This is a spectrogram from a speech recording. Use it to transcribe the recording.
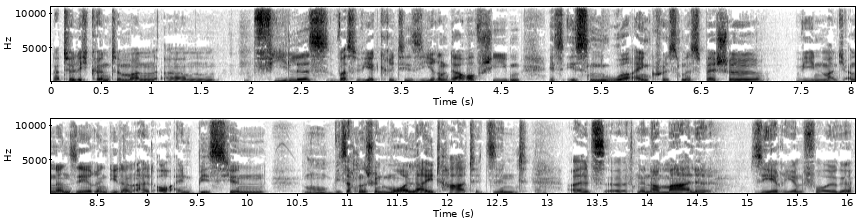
Natürlich könnte man ähm, vieles, was wir kritisieren, darauf schieben, es ist nur ein Christmas Special, wie in manch anderen Serien, die dann halt auch ein bisschen, wie sagt man so schön, more lighthearted sind als äh, eine normale Serienfolge.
